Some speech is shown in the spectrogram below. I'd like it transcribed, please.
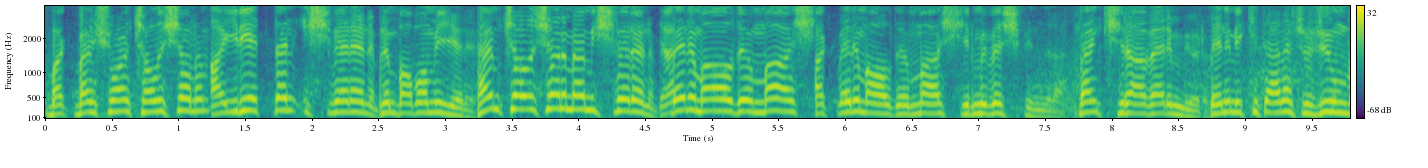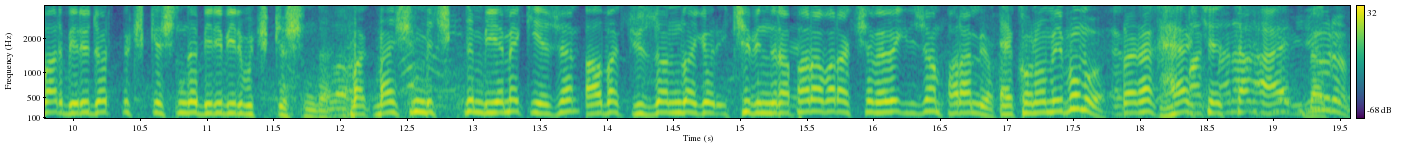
bak ben şu an çalışanım ayrıyetten işverenim. Benim babamın yeri. Hem çalışanım hem işverenim. Benim aldığım maaş bak benim aldığım maaş 25 bin lira. Ben kira vermiyorum. Benim iki tane çocuğum var. Biri 4,5 yaşında biri 1,5 yaşında. Bak ben şimdi çıktım bir yemek yiyeceğim. Al bak cüzdanımda gör 2000 lira para var akşam eve gideceğim param yok. Ekonomi bu mu? olarak Bak herkes ben de harcayabiliyorum.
